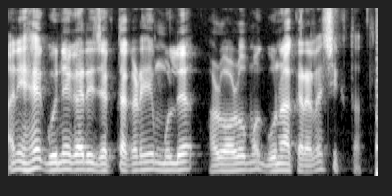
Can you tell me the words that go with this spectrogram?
आणि हे गुन्हेगारी जगताकडे हे मुलं हळूहळू मग गुन्हा करायला शिकतात.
